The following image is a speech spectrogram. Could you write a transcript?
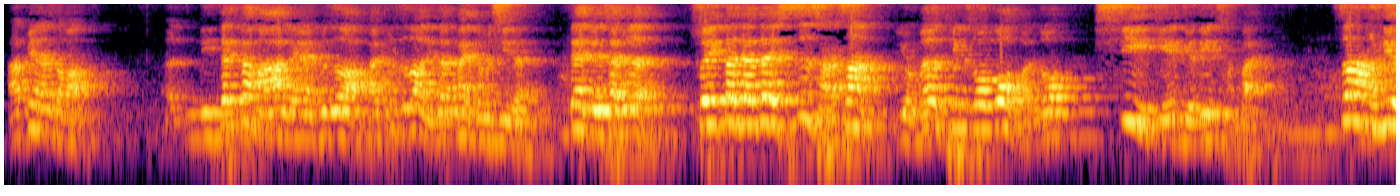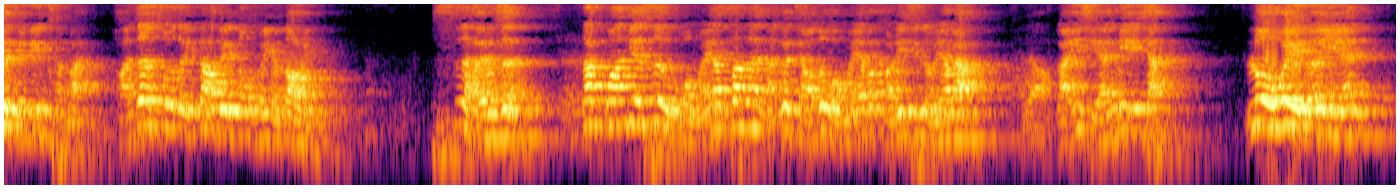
啊，变成什么？呃，你在干嘛？人也不知道，还不知道你在卖东西的，在决策是。所以大家在市场上有没有听说过很多细节决定成败？战略决定成败，反正说的一大堆都很有道理，是还是？那关键是我们要站在哪个角度？我们要不要考虑清楚？要不要？要。来，一起来念一下：若为人言，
